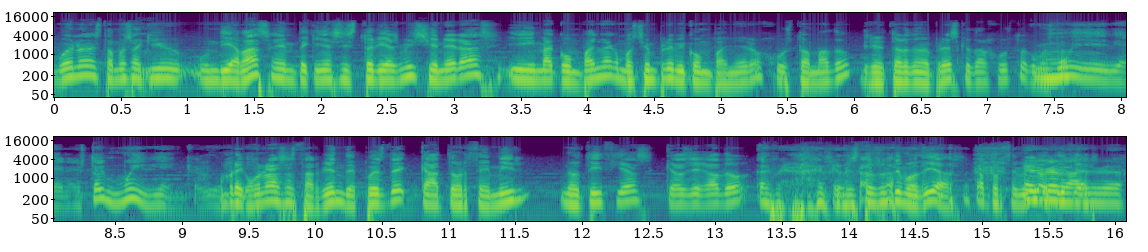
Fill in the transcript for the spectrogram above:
Bueno, estamos aquí un día más en Pequeñas Historias Misioneras y me acompaña, como siempre, mi compañero, Justo Amado, director de MEPRES. ¿Qué tal, Justo? ¿Cómo estás? Muy bien, estoy muy bien, querido. Hombre, ¿cómo no vas a estar bien después de 14.000 noticias que has llegado en estos últimos días? 14.000 Es verdad, noticias. es verdad.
